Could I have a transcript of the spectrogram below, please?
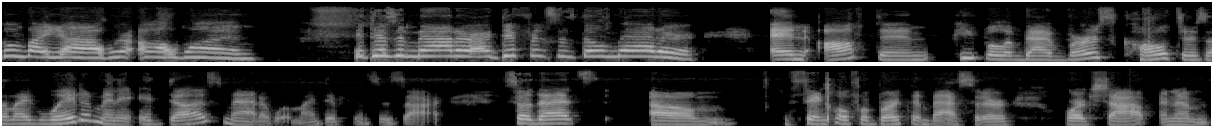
kumbaya, we're all one. It doesn't matter, our differences don't matter. And often people of diverse cultures are like, wait a minute, it does matter what my differences are. So that's um, Sankofa Birth Ambassador workshop, and I'm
